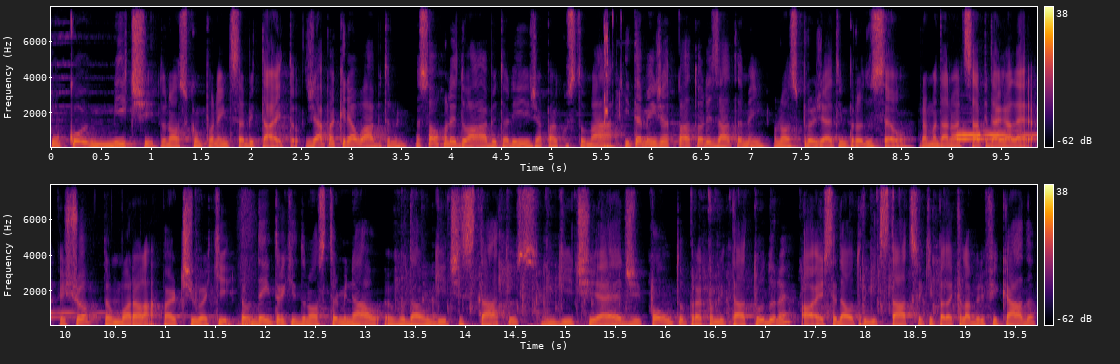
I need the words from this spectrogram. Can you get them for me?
o commit do nosso componente subtitle, já para criar o hábito, né? É só o rolê do hábito ali, já para acostumar e também já para atualizar também o nosso projeto em produção, para mandar no WhatsApp da galera. Fechou? Então bora lá, partiu aqui. Então dentro aqui do nosso terminal, eu vou dar um git status, um git add, ponto para comitar tudo, né? Ó, aí você dá outro git status aqui para dar aquela verificada,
